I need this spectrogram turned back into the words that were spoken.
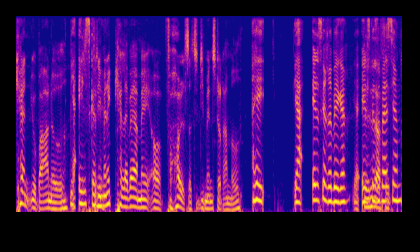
kan jo bare noget. Jeg elsker Fordi det. man ikke kan lade være med at forholde sig til de mennesker, der er med. Hey, jeg elsker Rebecca. Jeg det, elsker der er Sebastian.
